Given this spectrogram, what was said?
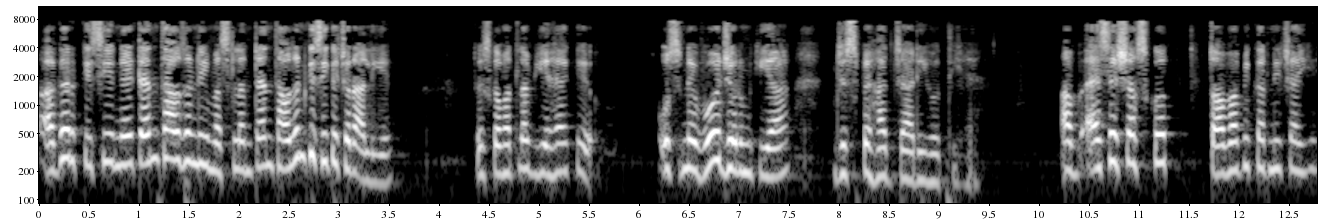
اگر کسی نے ٹین تھاؤزینڈ ہی مثلاً ٹین تھاؤزینڈ کسی کے چرا لیے، تو اس کا مطلب یہ ہے کہ اس نے وہ جرم کیا جس پہ حد جاری ہوتی ہے۔ اب ایسے شخص کو توبہ بھی کرنی چاہیے۔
